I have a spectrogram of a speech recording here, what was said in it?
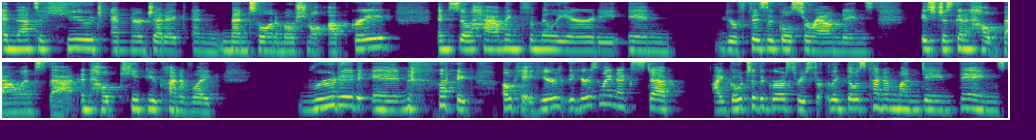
and that's a huge energetic and mental and emotional upgrade. And so having familiarity in your physical surroundings is just going to help balance that and help keep you kind of like rooted in like okay, here here's my next step. I go to the grocery store, like those kind of mundane things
